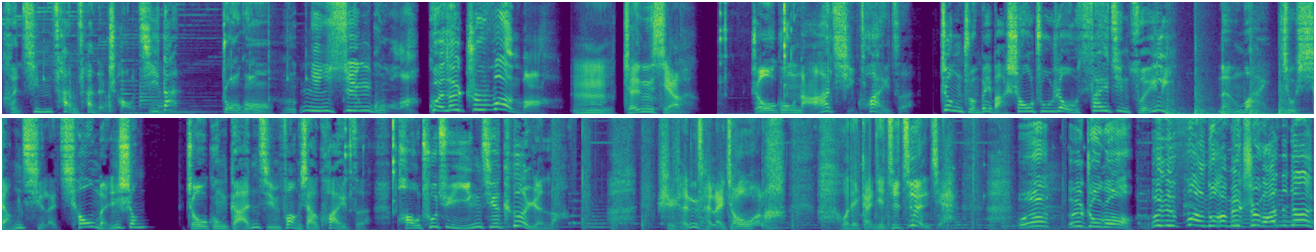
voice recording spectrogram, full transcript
和金灿灿的炒鸡蛋。周公，您辛苦了，快来吃饭吧。嗯，真香。周公拿起筷子，正准备把烧猪肉塞进嘴里，门外就响起了敲门声。周公赶紧放下筷子，跑出去迎接客人了。是人才来找我了，我得赶紧去见见。呃，周公，你饭都还没吃完呢，呢。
